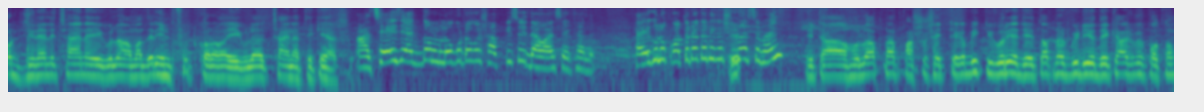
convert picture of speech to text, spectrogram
অরিজিনালি চায়না এগুলো আমাদের ইনপুট করা হয় এগুলো চায়না থেকে আসে। আচ্ছা এই যে একদম লোগো টোগো সবকিছুই দেওয়া আছে এখানে। হ্যাঁ এগুলো কত টাকা থেকে শুরু আছে ভাই? এটা হলো আপনার পাঁচশো ষাট টাকা বিক্রি করি যেহেতু আপনার ভিডিও দেখে আসবে প্রথম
